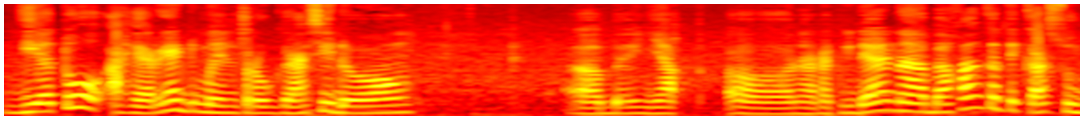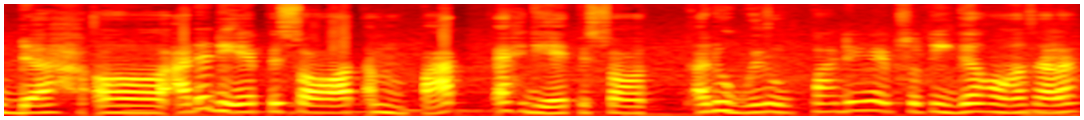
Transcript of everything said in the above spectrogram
dia tuh akhirnya diinterogasi dong uh, banyak uh, narapidana. Bahkan ketika sudah uh, ada di episode 4 eh di episode aduh gue lupa deh episode 3 kalau nggak salah.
